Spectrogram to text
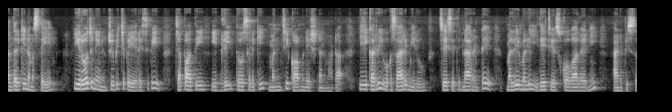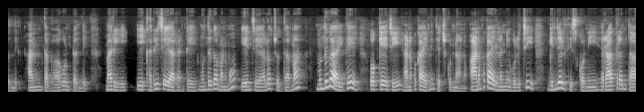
అందరికీ నమస్తే. ఈరోజు నేను చూపించబోయే రెసిపీ చపాతీ ఇడ్లీ దోశలకి మంచి కాంబినేషన్ అనమాట ఈ కర్రీ ఒకసారి మీరు చేసి తిన్నారంటే మళ్ళీ మళ్ళీ ఇదే చేసుకోవాలని అనిపిస్తుంది. అంత బాగుంటుంది. మరి ఈ కర్రీ చేయాలంటే ముందుగా మనము ఏం చేయాలో చూద్దామా? ముందుగా అయితే ఒక కేజీ అనపకాయల్ని తెచ్చుకున్నాను. అనపకాయలన్నీ ఒలిచి గింజలు తీసుకొని రాత్రంతా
